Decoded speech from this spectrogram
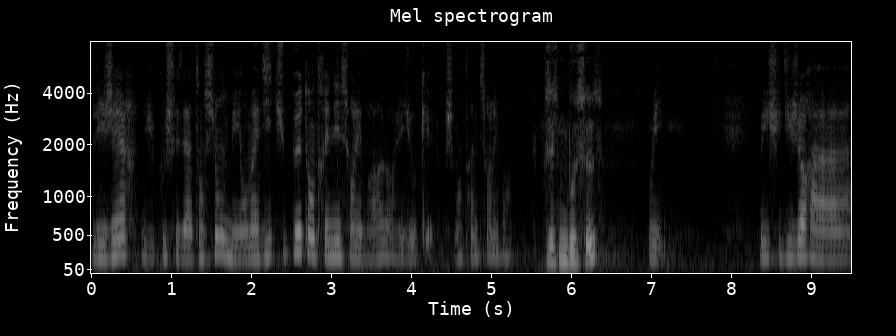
légère. Du coup, je faisais attention, mais on m'a dit tu peux t'entraîner sur les bras. Alors j'ai dit ok, je m'entraîne sur les bras. Vous êtes une bosseuse? Oui. Oui, je suis du genre à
